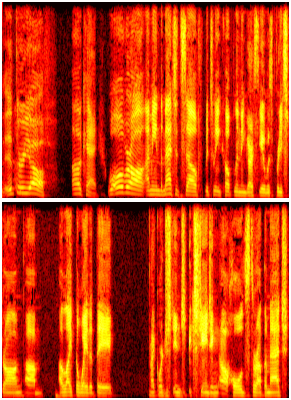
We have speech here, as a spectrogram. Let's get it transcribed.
It threw you off. okay. Well, overall, I mean, the match itself between Copeland and Garcia was pretty strong. Um, I like the way that they, like, were just in, exchanging uh, holds throughout the match.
